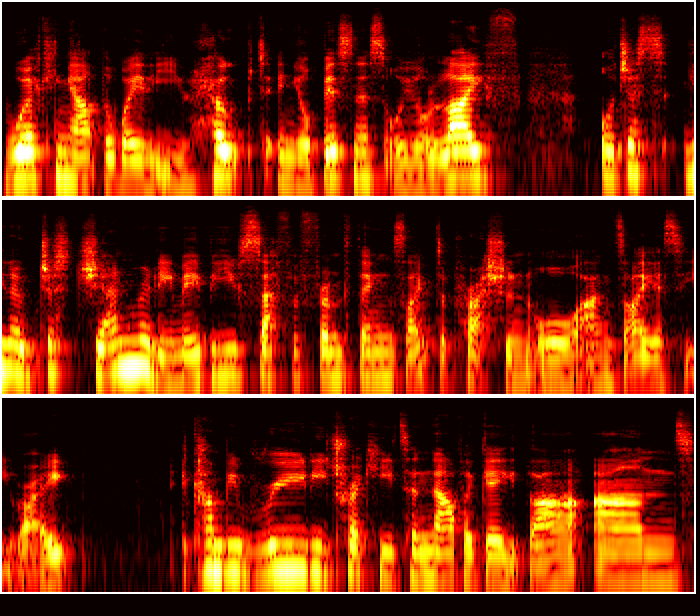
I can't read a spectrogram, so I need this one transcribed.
working out the way that you hoped in your business or your life. Or just, you know, just generally, maybe you suffer from things like depression or anxiety, right? It can be really tricky to navigate that and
